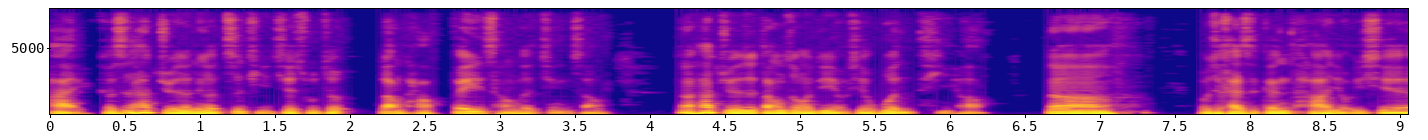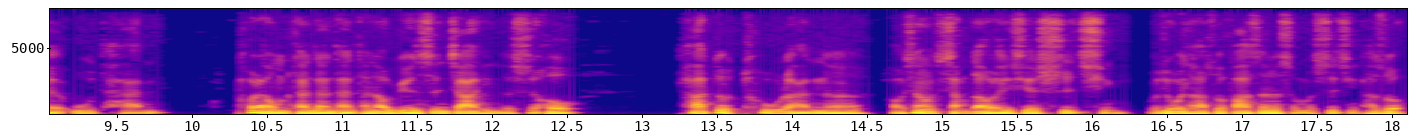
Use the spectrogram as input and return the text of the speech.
爱。”可是她觉得那个肢体接触就让她非常的紧张。那她觉得这当中一定有些问题哈。那我就开始跟她有一些误谈。后来我们谈谈谈谈到原生家庭的时候，她就突然呢，好像想到了一些事情。我就问她说：“发生了什么事情？”她说：“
